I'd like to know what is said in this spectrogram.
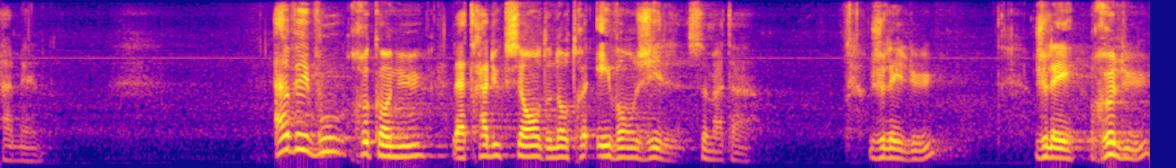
Amen. Avez-vous reconnu la traduction de notre évangile ce matin? Je l'ai lu, je l'ai relu,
